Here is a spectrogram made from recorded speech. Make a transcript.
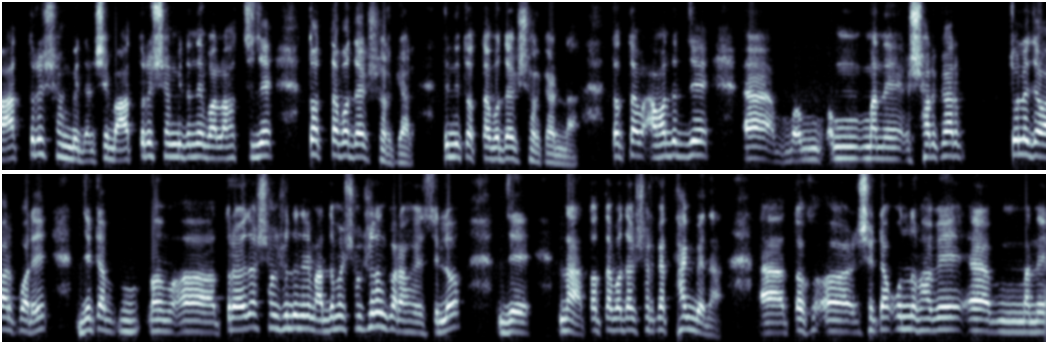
বাহাত্তরের সংবিধান, সেই বাহাত্তরের সংবিধানে বলা হচ্ছে যে তত্ত্বাবধায়ক সরকার। তিনি তত্ত্বাবধায়ক সরকার না। তত্ত্ব আমাদের যে মানে সরকার চলে যাওয়ার পরে যেটা ত্রয়োদশ সংশোধনের মাধ্যমে সংশোধন করা হয়েছিল যে না, তত্ত্বাবধায়ক সরকার থাকবে না তখন সেটা অন্যভাবে মানে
